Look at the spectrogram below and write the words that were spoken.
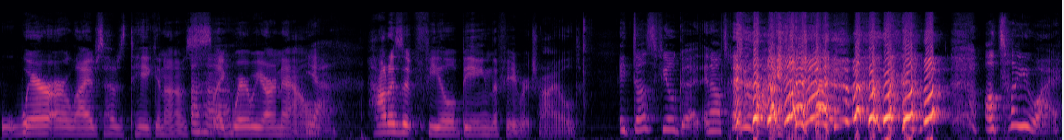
where our lives have taken us, Uh-huh. like where we are now. Yeah. How does it feel being the favorite child? It does feel good, and I'll tell you why. I'll tell you why.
